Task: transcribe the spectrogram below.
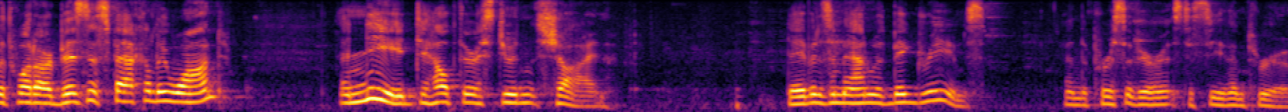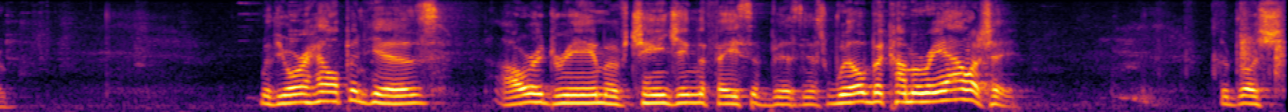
with what our business faculty want and need to help their students shine. David is a man with big dreams and the perseverance to see them through. With your help and his, our dream of changing the face of business will become a reality. The Bush.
